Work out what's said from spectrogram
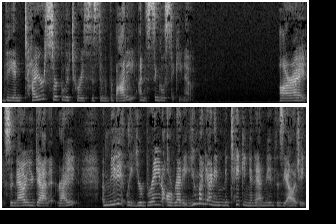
the entire circulatory system of the body on a single sticky note. All right, so now you get it, right? Immediately, your brain already, you might not even be taking anatomy and physiology,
